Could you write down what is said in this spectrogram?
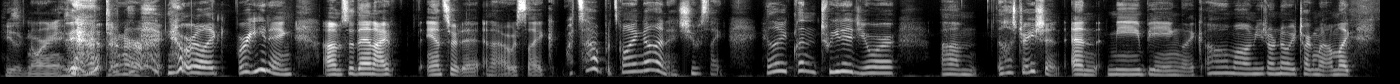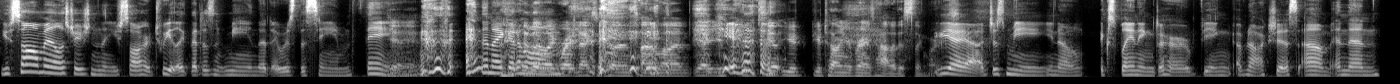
He's ignoring it. He's like, "At dinner. we're like, we're eating. Um, so then I answered it, and I was like, "What's up? What's going on?" And she was like, "Hillary Clinton tweeted your." Um, illustration and me being like, oh, mom, you don't know what you're talking about. I'm like, you saw my illustration, and then you saw her tweet. Like, that doesn't mean that it was the same thing. Yeah, and then I get home. and they're like right next to each other in the timeline. Yeah, you're, Yeah. You're, te- you're, you're telling your parents how this thing works. Yeah, yeah, just me, you know, explaining to her, being obnoxious. Um, and then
